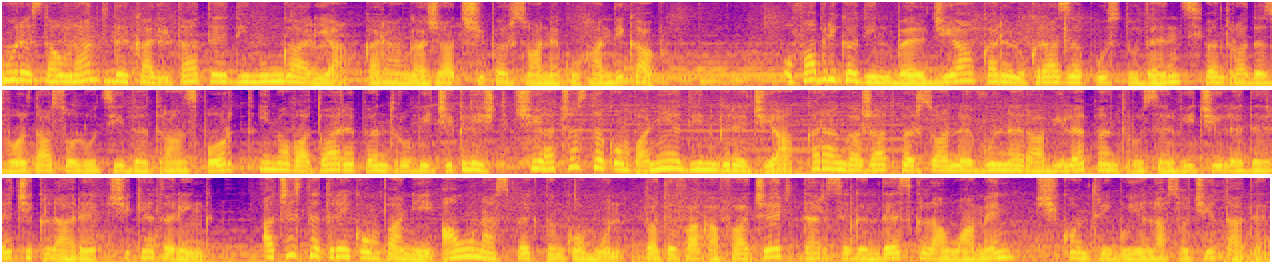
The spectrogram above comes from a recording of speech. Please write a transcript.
Un restaurant de calitate din Ungaria, care a angajat și persoane cu handicap. O fabrică din Belgia care lucrează cu studenți pentru a dezvolta soluții de transport inovatoare pentru bicicliști și această companie din Grecia care a angajat persoane vulnerabile pentru serviciile de reciclare și catering. Aceste trei companii au un aspect în comun. Toate fac afaceri, dar se gândesc la oameni și contribuie la societate.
